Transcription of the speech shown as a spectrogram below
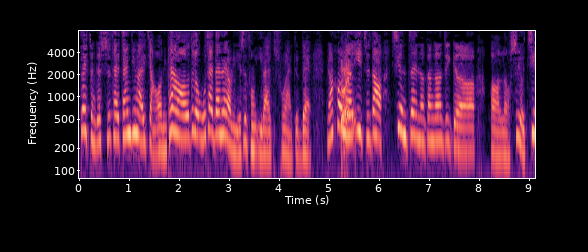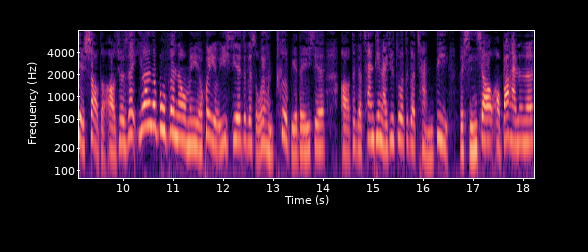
在整个食材餐厅来讲哦，你看哦，这个无菜单料理也是从宜来出来，对不对？然后呢，一直到现在呢，刚刚这个呃老师有。介绍的哦，就是在宜兰的部分呢，我们也会有一些这个所谓很特别的一些呃这个餐厅来去做这个产地的行销哦，包含了呢，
